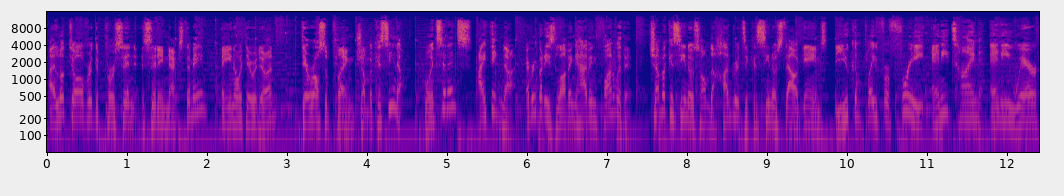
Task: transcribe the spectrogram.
I looked over the person sitting next to me, and you know what they were doing? They were also playing Chumba Casino. Coincidence? I think not. Everybody's loving having fun with it. Chumba Casino is home to hundreds of casino style games that you can play for free anytime, anywhere,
